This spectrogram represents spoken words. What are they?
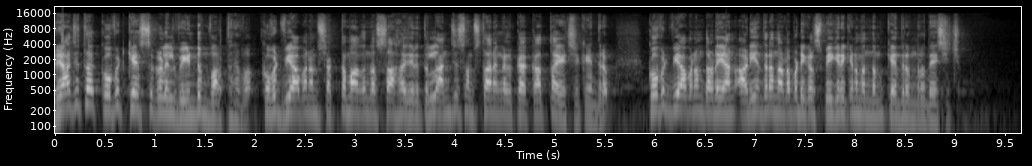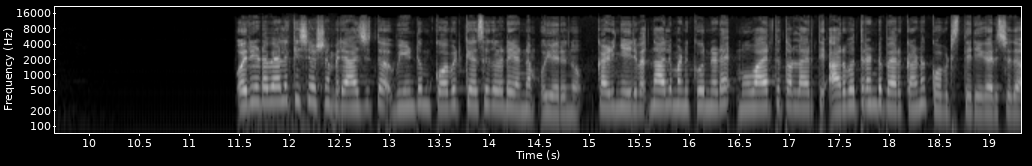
രാജ്യത്ത് കോവിഡ് കേസുകളിൽ വീണ്ടും വർധനവ്. കോവിഡ് വ്യാപനം ശക്തമാകുന്ന സാഹചര്യത്തിൽ അഞ്ച് സംസ്ഥാനങ്ങൾക്ക് കത്തയച്ച് കേന്ദ്രം. കോവിഡ് വ്യാപനം തടയാൻ അടിയന്തര നടപടികൾ സ്വീകരിക്കണമെന്നും കേന്ദ്രം നിർദ്ദേശിച്ചു. ഒരിടവേളയ്ക്ക് ശേഷം രാജ്യത്ത് വീണ്ടും കോവിഡ് കേസുകളുടെ എണ്ണം ഉയരുന്നു. കഴിഞ്ഞ ഇരുപത്തിനാല് മണിക്കൂറിനിടെ മൂവായിരത്തി തൊള്ളായിരത്തി അറുപത്തിരണ്ട് പേർക്കാണ് കോവിഡ് സ്ഥിരീകരിച്ചത്.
